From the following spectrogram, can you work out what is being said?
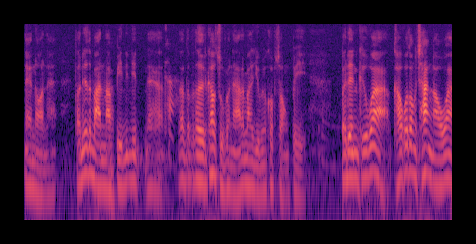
แน่นอนนะฮะตอนนี้รัฐบาลมาปีนิดๆนะครับค่ะถ้าเดินเข้าสู่ปัญหาแล้วมาอยู่ไม่ครบ 2 ปี ประเด็นคือว่าเขาก็ต้องชั่งเอาว่า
